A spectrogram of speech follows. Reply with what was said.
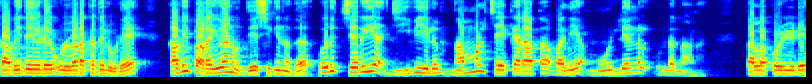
കവിതയുടെ ഉള്ളടക്കത്തിലൂടെ കവി പറയുവാൻ ഉദ്ദേശിക്കുന്നത് ഒരു ചെറിയ ജീവിയിലും നമ്മൾ ചേക്കേറാത്ത വലിയ മൂല്യങ്ങൾ ഉണ്ടെന്നാണ്. തള്ളക്കോഴിയുടെ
